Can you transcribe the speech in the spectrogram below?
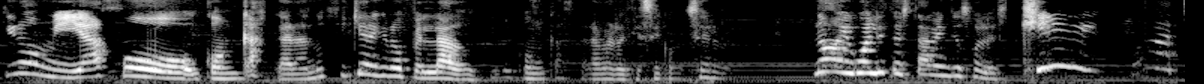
quiero mi ajo con cáscara, no siquiera quiero pelado, quiero con cáscara para que se conserve. No, igualito está 22 soles. ¿Qué? What?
